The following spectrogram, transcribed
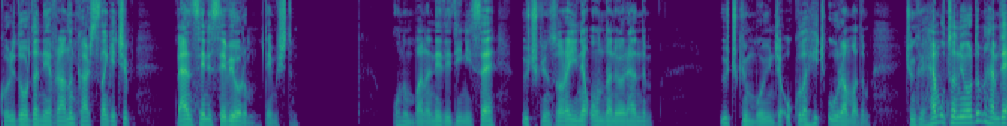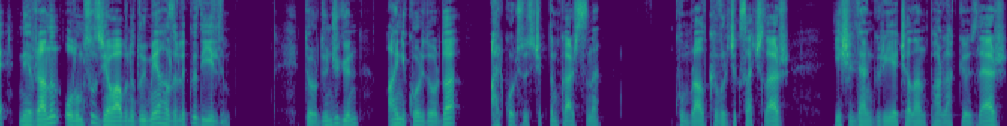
koridorda Nevra'nın karşısına geçip ben seni seviyorum demiştim. Onun bana ne dediğini ise üç gün sonra yine ondan öğrendim. Üç gün boyunca okula hiç uğramadım. Çünkü hem utanıyordum hem de Nevra'nın olumsuz cevabını duymaya hazırlıklı değildim. Dördüncü gün aynı koridorda alkolsüz çıktım karşısına. Kumral kıvırcık saçlar, yeşilden griye çalan parlak gözler,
